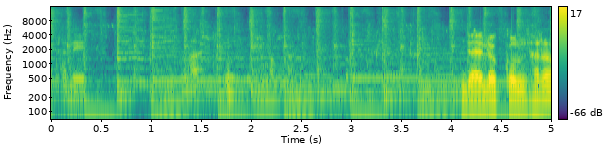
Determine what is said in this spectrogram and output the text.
এখানে ডায়লগ কম ধরো।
